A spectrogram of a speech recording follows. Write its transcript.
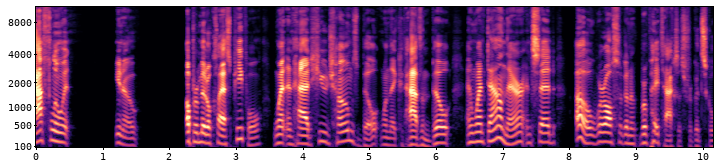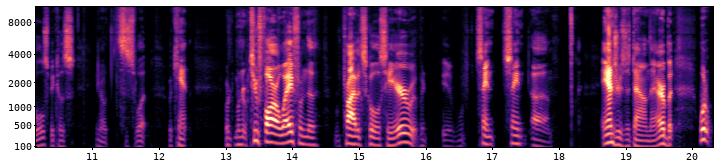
affluent, you know, upper middle class people went and had huge homes built when they could have them built and went down there and said, "Oh, we're also going to we'll pay taxes for good schools because, you know, this is what we can't we're, we're too far away from the private schools here. St. St. Uh, Andrews is down there, but what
